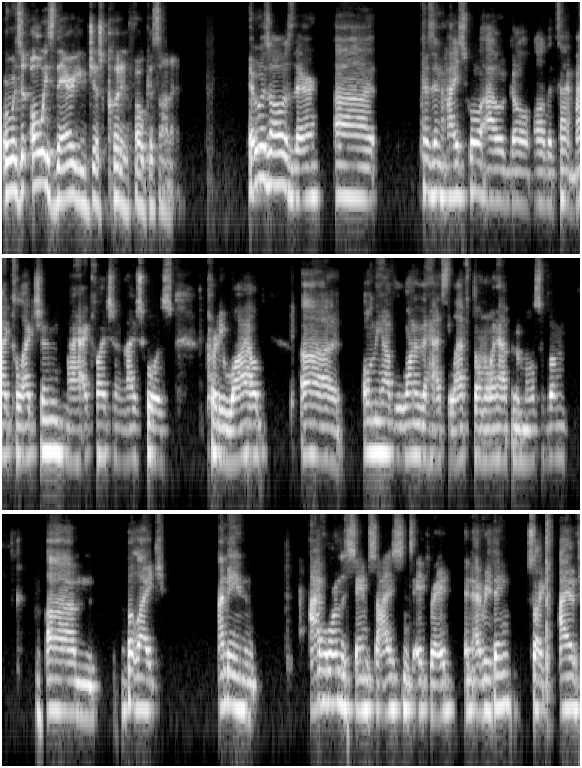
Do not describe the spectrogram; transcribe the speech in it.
or was it always there? You just couldn't focus on it. It was always there. Uh, because in high school I would go all the time. My collection, my hat collection in high school is pretty wild. Uh, only have one of the hats left. Don't know what happened to most of them. Um, but like, I mean, I've worn the same size since eighth grade and everything. So like, I have,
